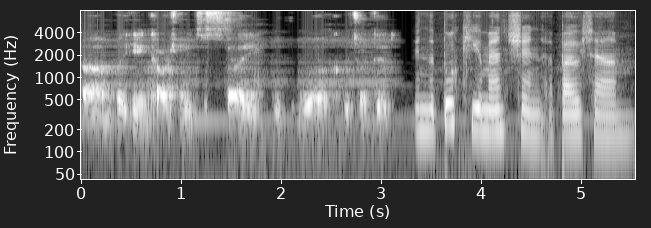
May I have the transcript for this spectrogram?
Um, but he encouraged me to stay with the work, which I did. In the book, you mention about um,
